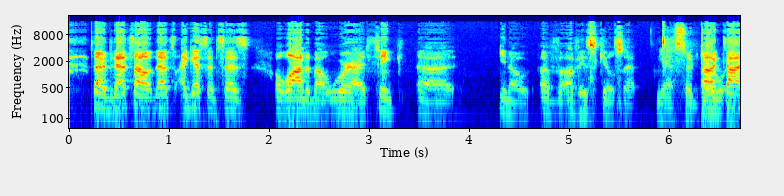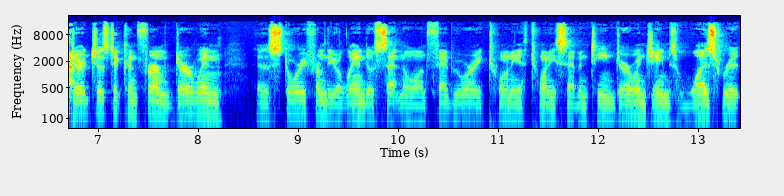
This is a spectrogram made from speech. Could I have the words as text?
that's how. That's. I guess that says a lot about where I think, uh, you know, of of his skill set. Yeah. So Uh, Der- Kyle- Der- just to confirm, Derwin. A story from the Orlando Sentinel on February 20th, 2017. Derwin James was re-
